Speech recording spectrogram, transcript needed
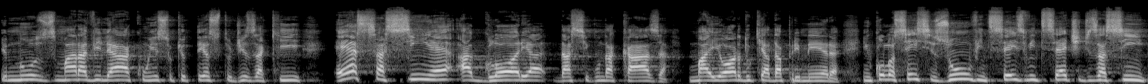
e nos maravilhar com isso que o texto diz aqui. Essa sim é a glória da segunda casa, maior do que a da primeira. Em Colossenses 1, 26 e 27 diz assim:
